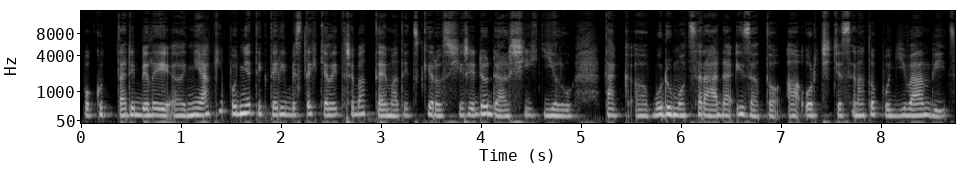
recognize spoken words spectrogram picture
pokud tady byly Eh, nějaký podněty, který byste chtěli třeba tematicky rozšířit do dalších dílů, tak eh, budu moc ráda i za to a určitě se na to podívám víc.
